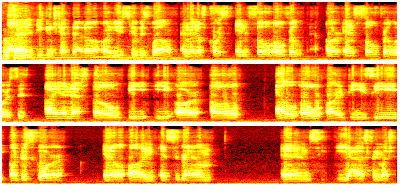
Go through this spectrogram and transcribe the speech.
Okay. Uh, you can check that out on YouTube as well. And then, of course, Info Over or Info Overlords is I N F O B E R O L O R D Z underscore. You know, on Instagram. And yeah, that's pretty much. it.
